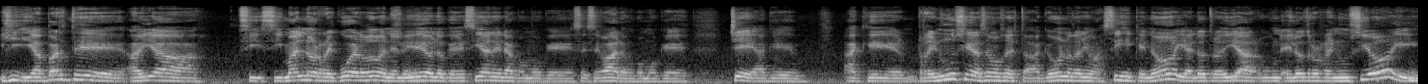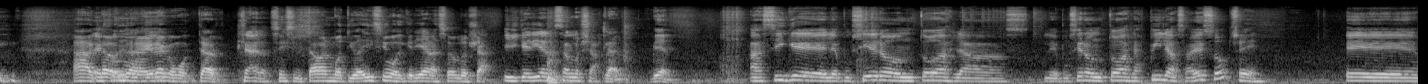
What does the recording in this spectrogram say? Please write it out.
Y, y aparte había, si, si mal no recuerdo, en el Sí. video lo que decían era como que se cebaron, como que, che, a que a que renuncie y hacemos esto, a que vos no te animás, sí y que no, y al otro día un- el otro renunció y, Ah, claro, como era, que- era como, claro. claro, Sí, sí, estaban motivadísimos y querían hacerlo ya. y querían hacerlo ya. Claro, bien. Así que le pusieron todas las le pusieron todas las pilas a eso. Sí, Eh,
